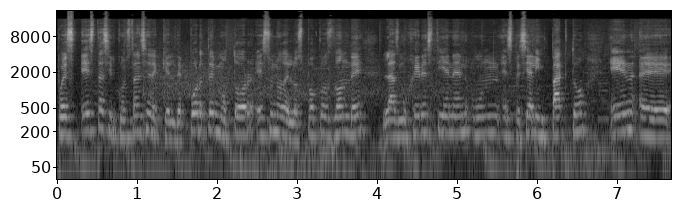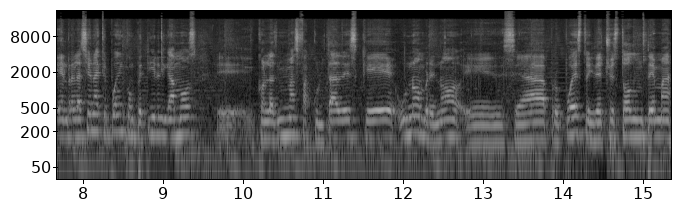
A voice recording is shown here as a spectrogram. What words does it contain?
pues esta circunstancia de que el deporte motor es uno de los pocos donde las mujeres tienen un especial impacto en, eh, en relación a que pueden competir, digamos, eh, con las mismas facultades que un hombre, ¿no? Eh, se ha propuesto y de hecho es todo un tema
